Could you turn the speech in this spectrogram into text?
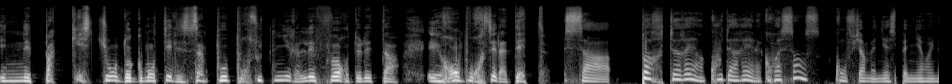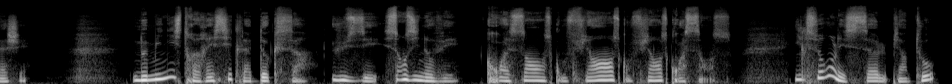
Il n'est pas question d'augmenter les impôts pour soutenir l'effort de l'État et rembourser la dette. Ça porterait un coup d'arrêt à la croissance, confirme Agnès Pannier-Runacher. Nos ministres récitent la doxa, usée, sans innover. Croissance, confiance, confiance, croissance. Ils seront les seuls, bientôt,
